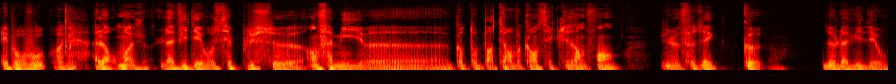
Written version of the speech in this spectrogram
Et pour vous, René? Alors moi, je- la vidéo, c'est plus euh, en famille. Euh, quand on partait en vacances avec les enfants, je ne faisais que de la vidéo.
